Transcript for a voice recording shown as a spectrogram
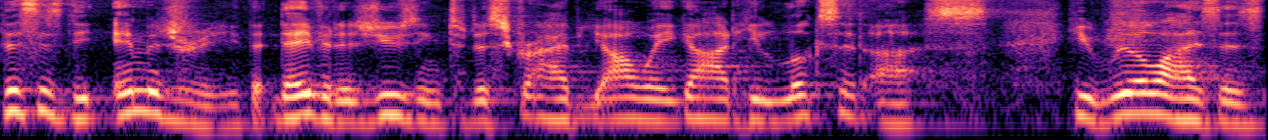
This is the imagery that David is using to describe Yahweh God. He looks at us he realizes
